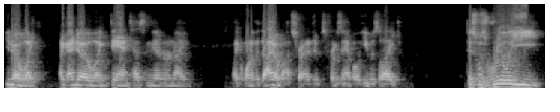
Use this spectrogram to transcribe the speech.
you know, like like I know like Dan testing the other night, like one of the Dinobot stratagems, for example, he was like, this was really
